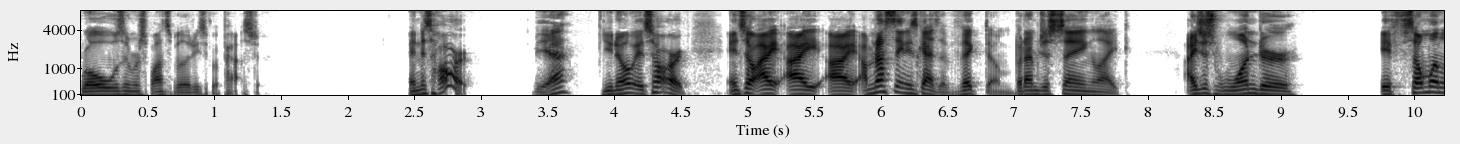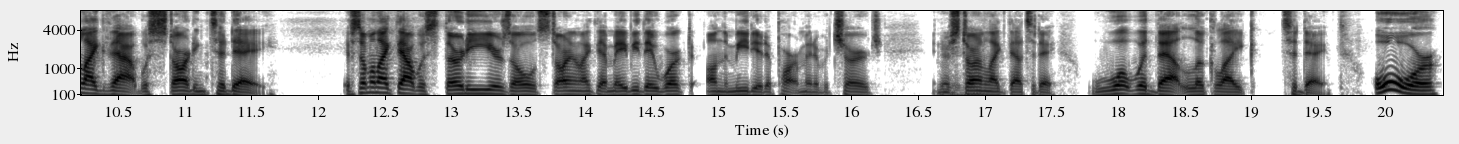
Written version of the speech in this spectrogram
roles and responsibilities of a pastor, and it's hard. Yeah. You know, it's hard. And so I, I, I, I'm not saying this guy's a victim, but I'm just saying like, I just wonder if someone like that was starting today, if someone like that was 30 years old, starting like that, maybe they worked on the media department of a church and they're mm-hmm. starting like that today. What would that look like today? Or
